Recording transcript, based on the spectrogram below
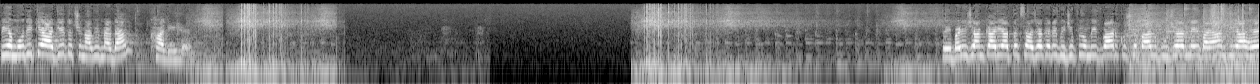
पीएम मोदी के आगे तो चुनावी मैदान खाली है। तो ये बड़ी जानकारी आप तक साझा करें। बीजेपी उम्मीदवार कृष्णपाल गुजर ने बयान दिया है।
